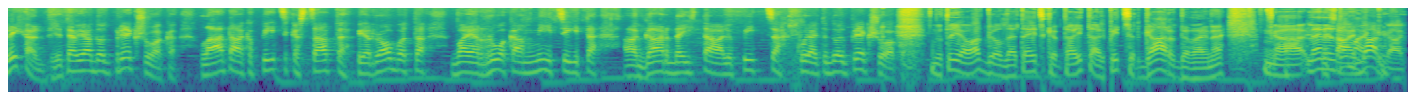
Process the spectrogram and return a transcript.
Rihard, ja tev jādod priekšroka, lētāka pica, kas cepta pie robota, vai ar rokām mīcīta garda itāļu pica, kurai tu dod priekšroku? Nu, tu jau atbildēji, teici, ka tā itāļu pizza ir garda, vai ne? Nē, es domāju, ka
